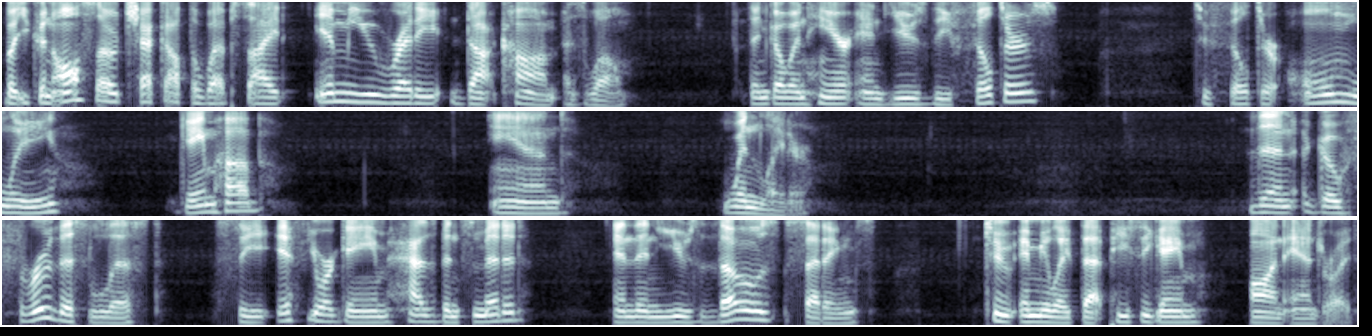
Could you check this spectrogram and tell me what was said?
But you can also check out the website emuready.com as well. Then go in here and use the filters to filter only GameHub and Winlator. Then go through this list, see if your game has been submitted, and then use those settings to emulate that PC game on Android.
